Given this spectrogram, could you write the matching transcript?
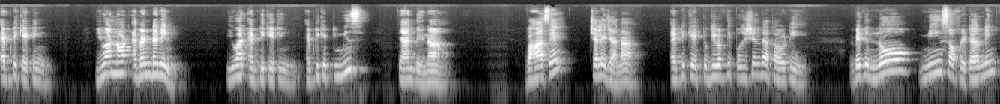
abdicating you are not abandoning you are abdicating abdicating means त्याग देना. वहाँ से चले जाना. Abdicate to give up the position the authority with no means of returning,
